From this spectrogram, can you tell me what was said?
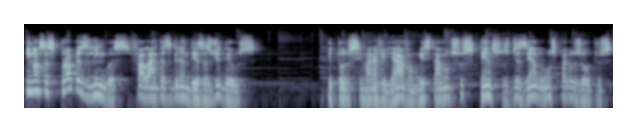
em nossas próprias línguas falar das grandezas de Deus. E todos se maravilhavam e estavam suspensos, dizendo uns para os outros:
